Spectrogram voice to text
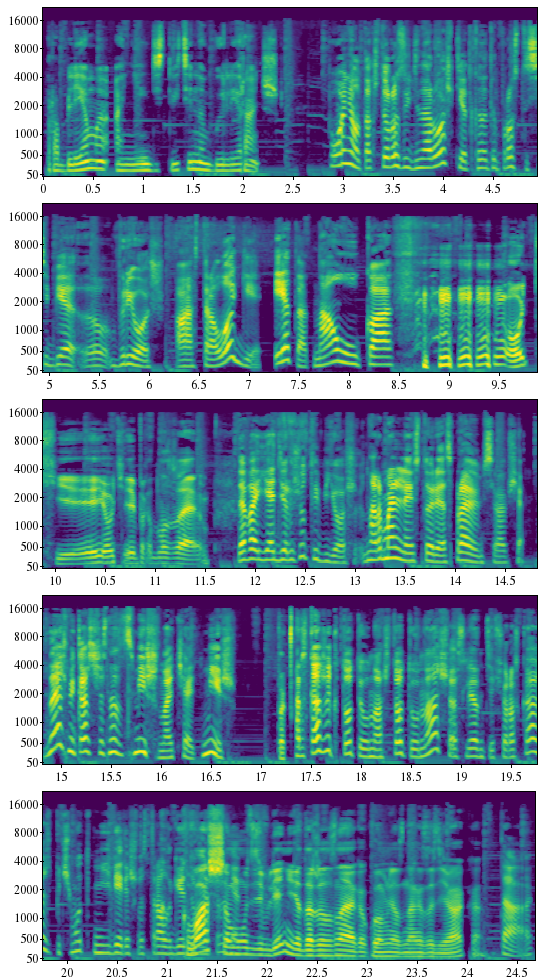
проблемы, они действительно были и раньше. Понял, так что розы единорожки это когда ты просто себе э, врешь, а астрология это наука. Окей, окей, продолжаем. Давай, я держу, ты бьешь. Нормальная история, справимся вообще. Знаешь, мне кажется, сейчас надо с Миши начать. Миш, Так- расскажи, кто ты у нас, что ты у нас. Сейчас Лена тебе все расскажет, почему ты не веришь в астрологию. К что вашему удивлению, я даже знаю, какой у меня знак зодиака, Так,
